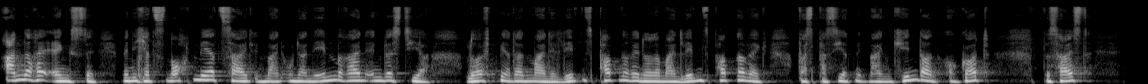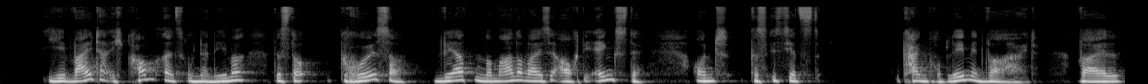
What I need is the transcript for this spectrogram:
andere Ängste. Wenn ich jetzt noch mehr Zeit in mein Unternehmen rein investiere, läuft mir dann meine Lebenspartnerin oder mein Lebenspartner weg. Was passiert mit meinen Kindern? Oh Gott. Das heißt, je weiter ich komme als Unternehmer, desto größer werden normalerweise auch die Ängste. Und das ist jetzt kein Problem in Wahrheit, weil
